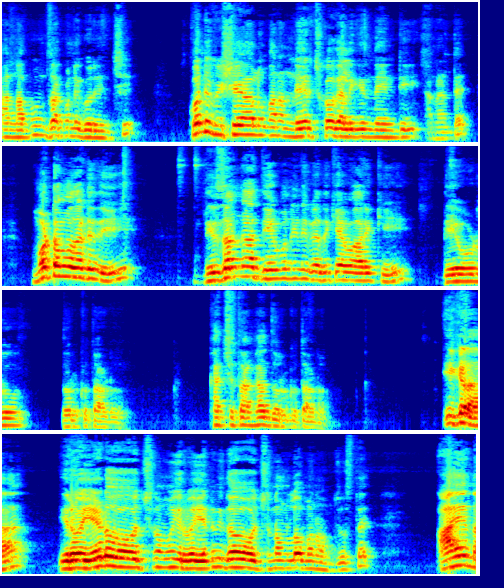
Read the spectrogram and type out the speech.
ఆ నపుంసకుని గురించి కొన్ని విషయాలు మనం నేర్చుకోగలిగింది ఏంటి అని అంటే మొట్టమొదటిది నిజంగా దేవునిని వెతికే వారికి దేవుడు దొరుకుతాడు. ఖచ్చితంగా దొరుకుతాడు. ఇక్కడ ఇరవై ఏడవ వచనము ఇరవై ఎనిమిదవ వచనంలో మనం చూస్తే ఆయన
